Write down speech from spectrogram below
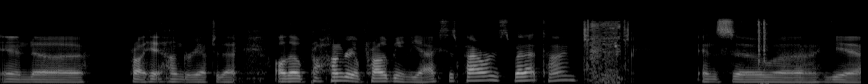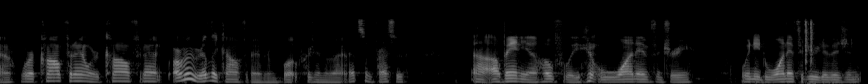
and uh, probably hit Hungary after that. Although Hungary will probably be in the Axis powers by that time. And so, uh, yeah, we're confident. We're confident. Are we really confident in pushing them back? That's impressive. Uh, Albania, hopefully, one infantry. We need one infantry division.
